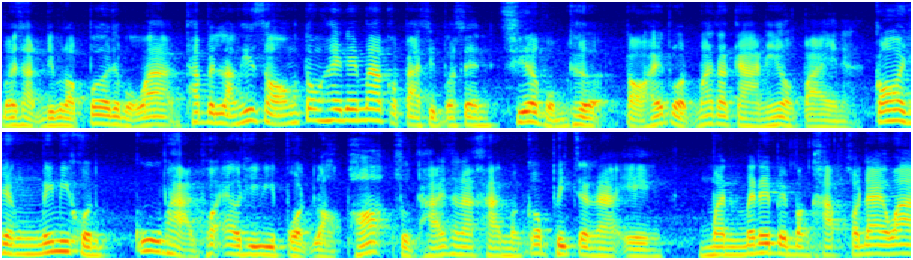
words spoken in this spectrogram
บริษัท developer จะบอกว่าถ้าเป็นหลังที่ 2 ต้องให้ได้มากกว่า 80%เชื่อผมเถอะต่อให้ปลดมาตรการนี้ออกไปนะก็ยังไม่มีคนกู้ผ่านเพราะ LTV ปลดหรอกเพราะสุดท้ายธนาคารมันก็พิจารณาเองมันไม่ได้ไปบังคับเขาได้ว่า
